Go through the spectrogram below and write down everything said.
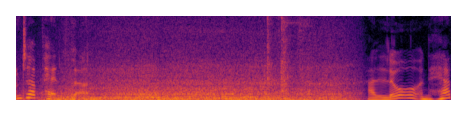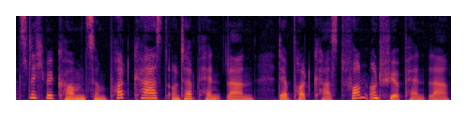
Unter Pendlern. Hallo und herzlich willkommen zum Podcast Unter Pendlern, der Podcast von und für Pendler.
